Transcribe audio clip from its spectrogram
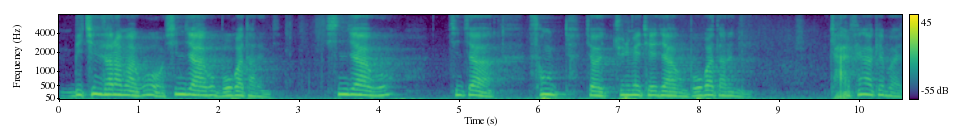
미친 사람하고 신자하고 뭐가 다른지 신자하고 진짜 성, 저 주님의 제자하고 뭐가 다른지 잘 생각해 봐야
